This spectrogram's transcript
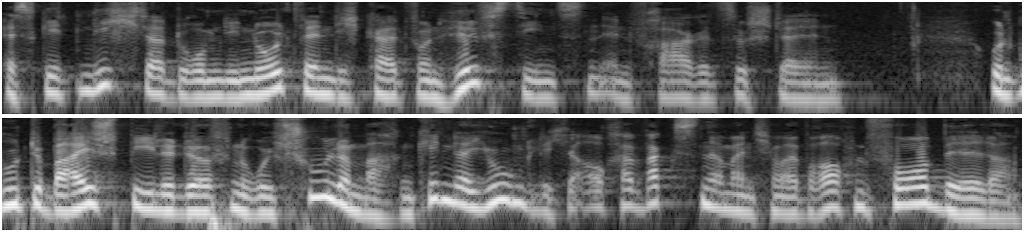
es geht nicht darum, die Notwendigkeit von Hilfsdiensten in Frage zu stellen. Und gute Beispiele dürfen ruhig Schule machen. Kinder, Jugendliche, auch Erwachsene manchmal brauchen Vorbilder.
